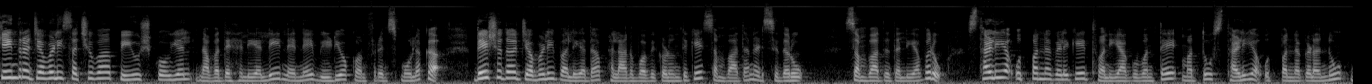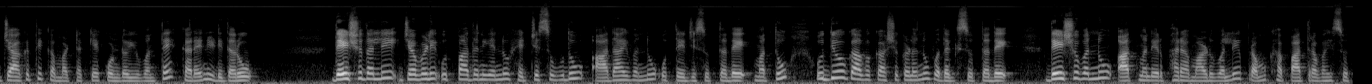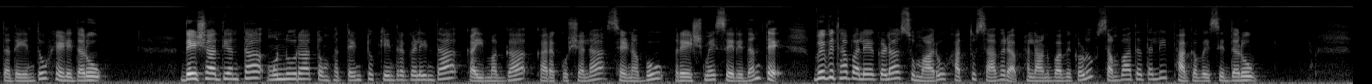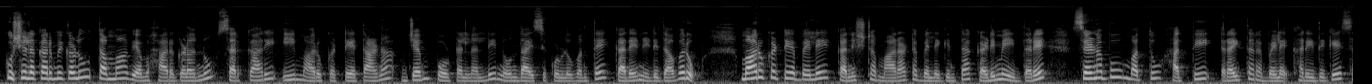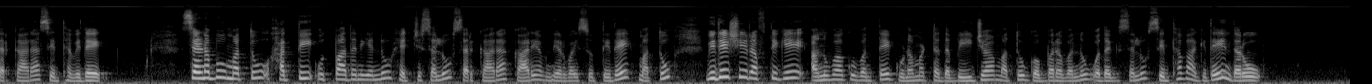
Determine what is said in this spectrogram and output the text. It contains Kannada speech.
ಕೇಂದ್ರ ಜವಳಿ ಸಚಿವ ಪಿಯೂಷ್ ಗೋಯಲ್ ನವದೆಹಲಿಯಲ್ಲಿ ನಿನ್ನೆ ವಿಡಿಯೋ ಕಾನ್ಫರೆನ್ಸ್ ಮೂಲಕ ದೇಶದ ಜವಳಿ ವಲಯದ ಫಲಾನುಭವಿಗಳೊಂದಿಗೆ ಸಂವಾದ ನಡೆಸಿದರು. ಸಂವಾದದಲ್ಲಿ ಅವರು, ಸ್ಥಳೀಯ ಉತ್ಪನ್ನಗಳಿಗೆ ಧ್ವನಿಯಾಗುವಂತೆ ಮತ್ತು ಸ್ಥಳೀಯ ಉತ್ಪನ್ನಗಳನ್ನು ಜಾಗತಿಕ ಮಟ್ಟಕ್ಕೆ ಕೊಂಡೊಯ್ಯುವಂತೆ ಕರೆ ನೀಡಿದರು. ದೇಶದಲ್ಲಿ ಜವಳಿ ಉತ್ಪಾದನೆಯನ್ನು ಹೆಚ್ಚಿಸುವುದು ಆದಾಯವನ್ನು ಉತ್ತೇಜಿಸುತ್ತದೆ ಮತ್ತು ಉದ್ಯೋಗಾವಕಾಶಗಳನ್ನು ಒದಗಿಸುತ್ತದೆ. ದೇಶವನ್ನು ಆತ್ಮನಿರ್ಭರ ಮಾಡುವಲ್ಲಿ ಪ್ರಮುಖ ಪಾತ್ರ ವಹಿಸುತ್ತದೆ ಎಂದು ಹೇಳಿದರು. ದೇಶಾದ್ಯಂತ ಮುನ್ನೂರ ತೊಂಬತ್ತೆಂಟು ಕೇಂದ್ರಗಳಿಂದ ಕೈಮಗ್ಗ, ಕರಕುಶಲ, ಸೆಣಬು, ರೇಷ್ಮೆ ಸೇರಿದಂತೆ ವಿವಿಧ ವಲಯಗಳ ಸುಮಾರು ಹತ್ತು ಸಾವಿರ ಫಲಾನುಭವಿಗಳು ಸಂವಾದದಲ್ಲಿ ಭಾಗವಹಿಸಿದ್ದರು. ಕುಶಲಕರ್ಮಿಗಳು ತಮ್ಮ ವ್ಯವಹಾರಗಳನ್ನು ಸರ್ಕಾರಿ ಇ ಮಾರುಕಟ್ಟೆ ತಾಣ ಜೆಮ್ ಪೋರ್ಟಲ್ನಲ್ಲಿ ನೋಂದಾಯಿಸಿಕೊಳ್ಳುವಂತೆ ಕರೆ ನೀಡಿದ ಅವರು, ಮಾರುಕಟ್ಟೆಯ ಬೆಲೆ ಕನಿಷ್ಠ ಮಾರಾಟ ಬೆಲೆಗಿಂತ ಕಡಿಮೆ ಇದ್ದರೆ ಸೆಣಬು ಮತ್ತು ಹತ್ತಿ ರೈತರ ಬೆಳೆ ಖರೀದಿಗೆ ಸರ್ಕಾರ ಸಿದ್ಧವಿದೆ. ಸೆಣಬು ಮತ್ತು ಹತ್ತಿ ಉತ್ಪಾದನೆಯನ್ನು ಹೆಚ್ಚಿಸಲು ಸರ್ಕಾರ ಕಾರ್ಯನಿರ್ವಹಿಸುತ್ತಿದೆ ಮತ್ತು ವಿದೇಶಿ ರಫ್ತಿಗೆ ಅನುವಾಗುವಂತೆ ಗುಣಮಟ್ಟದ ಬೀಜ ಮತ್ತು ಗೊಬ್ಬರವನ್ನು ಒದಗಿಸಲು ಸಿದ್ಧವಾಗಿದೆ ಎಂದರು.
